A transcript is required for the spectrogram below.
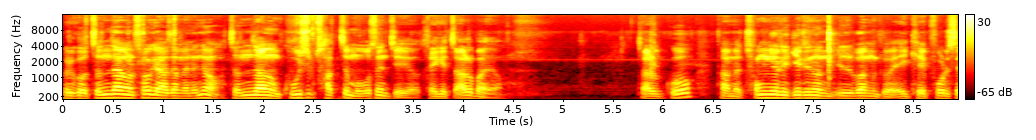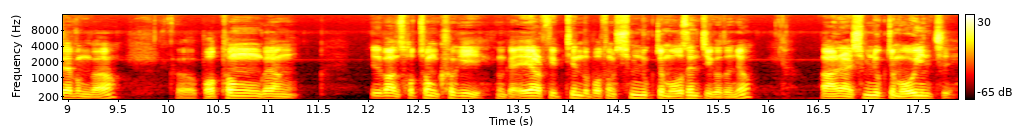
그리고 전장을 소개하자면요. 전장은 94.5cm예요. 되게 짧아요. 짧고 다음에 총열의 길이는 일반 그 AK47과 그 보통 그냥 일반 소총 크기 그러니까 AR-15도 보통 16.5cm거든요. 아, 아니 16.5인치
